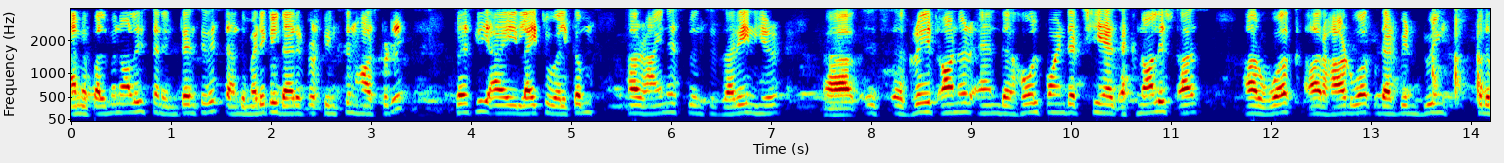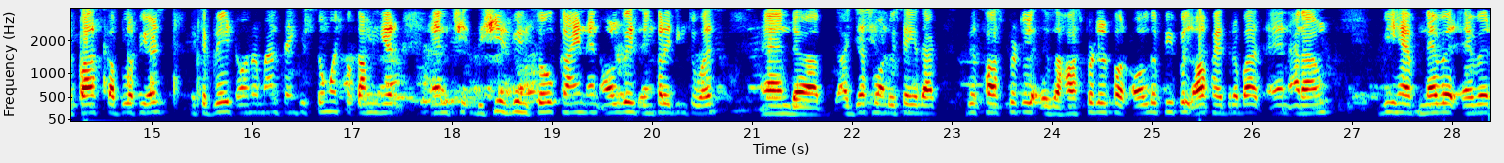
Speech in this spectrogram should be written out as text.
I'm a pulmonologist and intensivist. I'm the medical director of Kingston Hospital. Firstly, I like to welcome Her Highness Princess Zairin here. Uh, it's a great honor, and the whole point that she has acknowledged us, our work, our hard work that we've been doing for the past couple of years. It's a great honor, man. Thank you so much for coming here. And she, she's been so kind and always encouraging to us. And uh, I just want to say that this hospital is a hospital for all the people of Hyderabad and around. We have never ever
